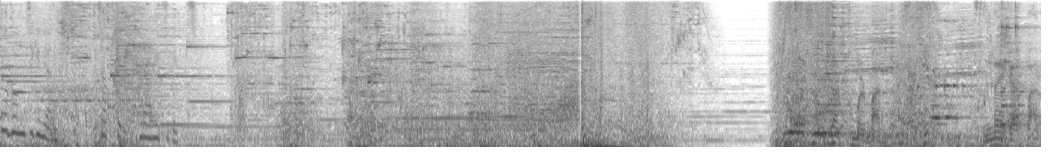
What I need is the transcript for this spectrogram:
계속 움직이면 적들이 불안해지겠지. 내가 바로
